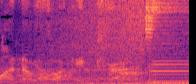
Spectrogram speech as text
on the fucking track.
